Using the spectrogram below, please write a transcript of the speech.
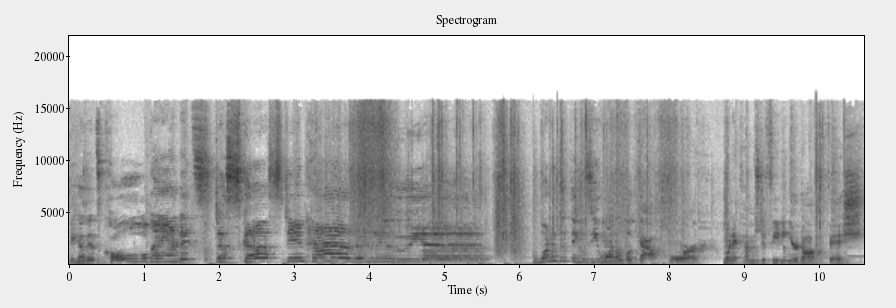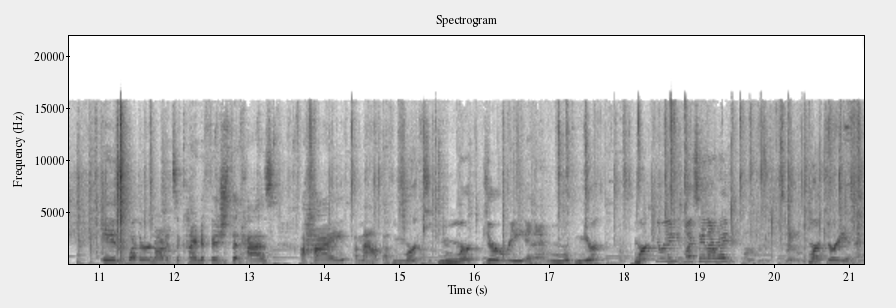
because it's cold and it's disgusting. Hallelujah. One of the things you want to look out for when it comes to feeding your dog fish is whether or not it's a kind of fish that has a high amount of merc mercury in it. Mer mercury, am I saying that right? Mercury. Mercury in it.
